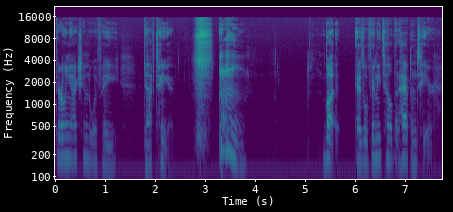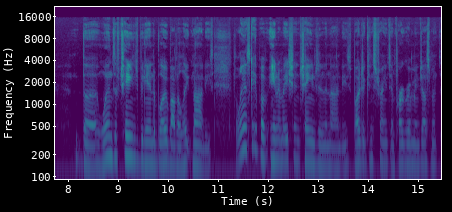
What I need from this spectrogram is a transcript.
thrilling action with a deft hand. but, as with any tale that happens here, the winds of change began to blow by the late 90s. The landscape of animation changed in the 90s. Budget constraints and programming adjustments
